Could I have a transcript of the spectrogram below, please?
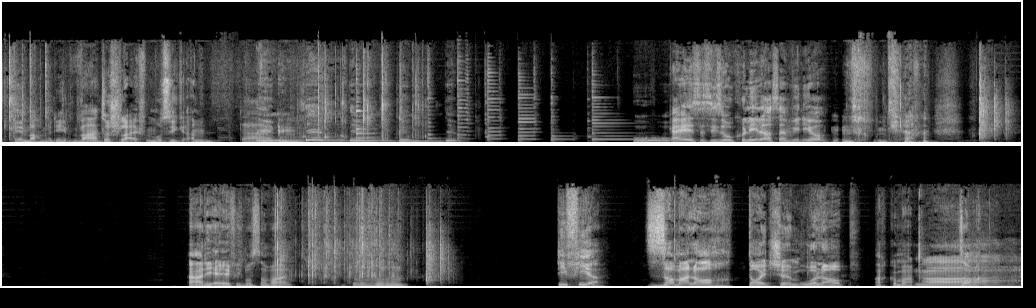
Okay, machen wir die Warteschleifenmusik an. Dann. Uh. Geil, ist das diese Ukulele aus deinem Video? ja. Ah, die elf, ich muss nochmal. Mhm. Die vier. Sommerloch, Deutsche im Urlaub. Ach, guck mal. Ah. Sommer.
